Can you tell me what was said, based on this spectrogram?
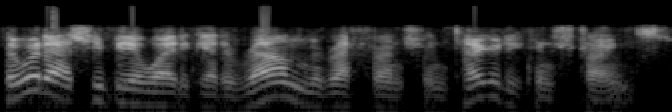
There would actually be a way to get around the referential integrity constraints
